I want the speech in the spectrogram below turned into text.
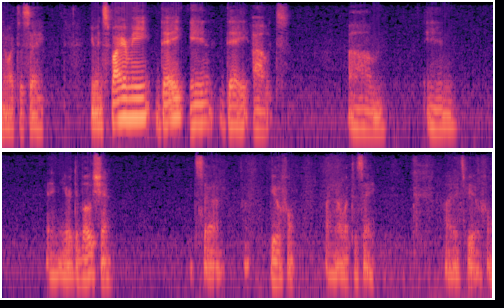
Know what to say. You inspire me day in, day out. Um, in in your devotion. It's uh, beautiful. I don't know what to say, but it's beautiful.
